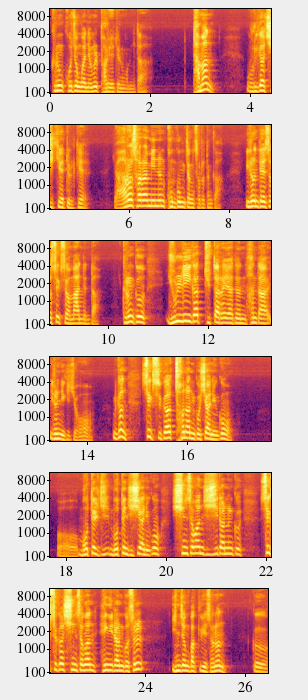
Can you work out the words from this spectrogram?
그런 고정관념을 버려야 되는 겁니다. 다만 우리가 지켜야 될 게 여러 사람이 있는 공공장소라든가 이런 데서 섹스하면 안 된다. 그런 그 윤리가 뒤따라야 한다 이런 얘기죠. 그러니까 섹스가 천한 것이 아니고 어, 못될 짓, 못된 짓이 아니고 신성한 짓이라는 그 섹스가 신성한 행위라는 것을 인정받기 위해서는 그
